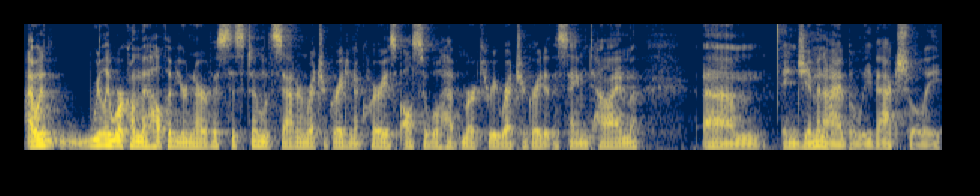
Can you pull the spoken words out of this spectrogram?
I would really work on the health of your nervous system with Saturn retrograde in Aquarius. Also, we'll have Mercury retrograde at the same time um, in Gemini, I believe, actually.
